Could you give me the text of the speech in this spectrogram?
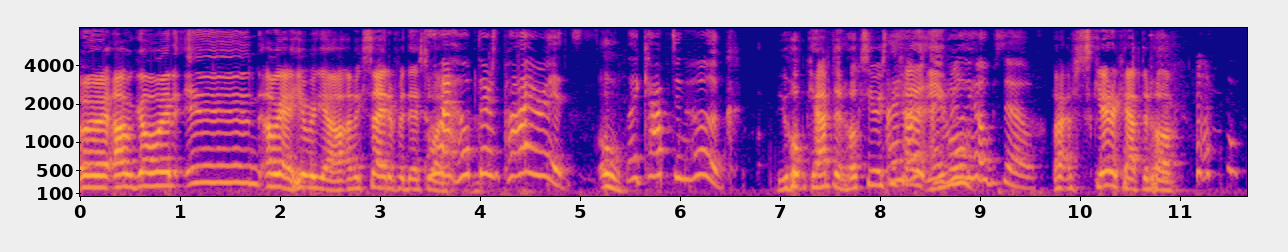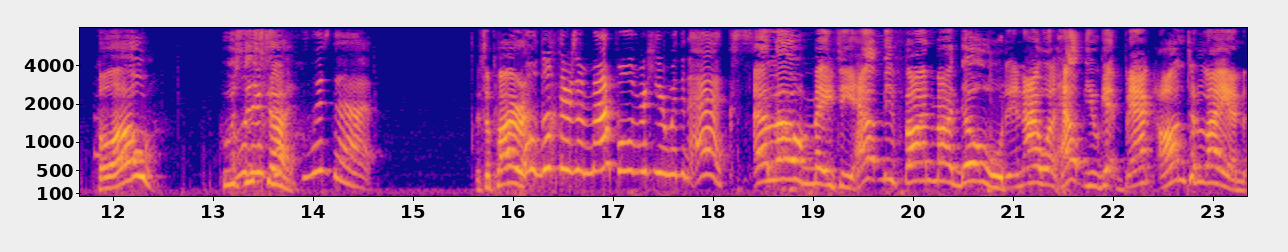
All right, I'm going in. Okay, here we go. I'm excited for this Oh, one. I hope there's pirates. Oh. Like Captain Hook. You hope Captain Hook's here? Isn't he kind of evil? I really hope so. Right, I'm scared of Captain Hook. Hello? Who's Oh, this there's some- guy? who is that? It's a pirate. Oh, look, there's a map over here with an X. Hello, matey. Help me find my gold, and I will help you get back onto land.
